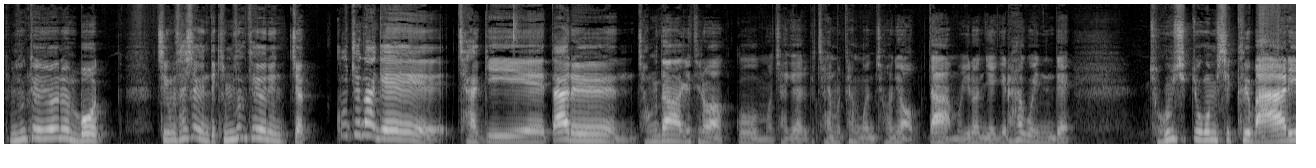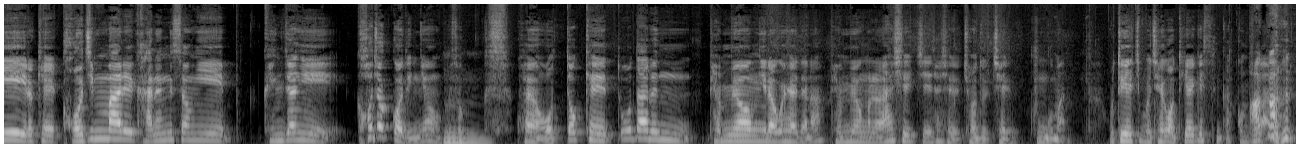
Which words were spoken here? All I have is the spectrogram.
김성태 의원은 뭐 지금 사실 근데 김성태 의원은 진짜 꾸준하게 자기의 딸은 정당하게 들어왔고 뭐 자기가 이렇게 잘못한 건 전혀 없다 뭐 이런 얘기를 하고 있는데 조금씩 조금씩 그 말이 이렇게 거짓말일 가능성이 굉장히 커졌거든요. 그래서 음. 과연 어떻게 또 다른 변명이라고 해야 되나 변명을 하실지 사실 저도 제일 궁금한. 어떻게 할지 뭐 제가 어떻게 알겠습니까? 검사 안 아까는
